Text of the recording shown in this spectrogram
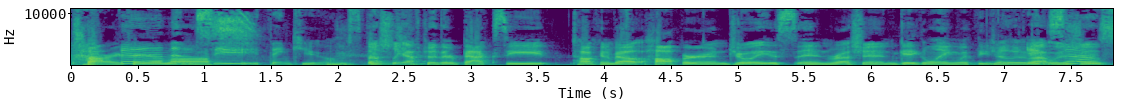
sorry happen for your and see. Thank you. Especially after their backseat talking about Hopper and Joyce in Russian giggling with each other. That was just.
